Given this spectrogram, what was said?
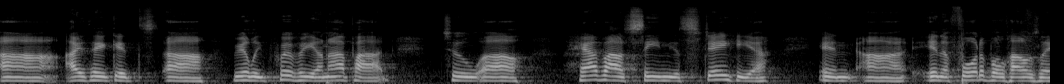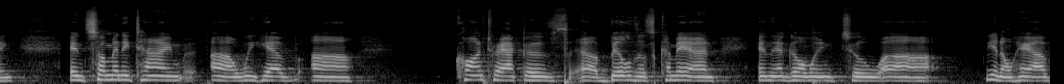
uh, I think it's uh, really privy on our part to uh, have our seniors stay here in, uh, in affordable housing. And so many times uh, we have uh, contractors, uh, builders come in and they're going to, uh, you know, have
